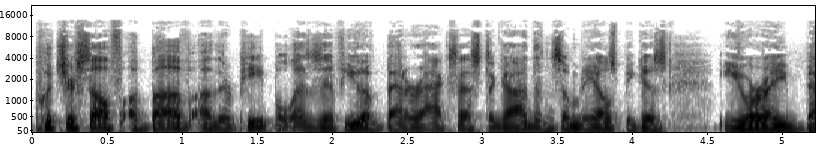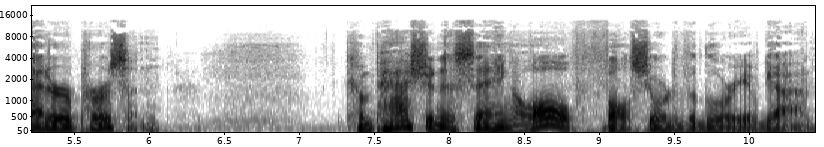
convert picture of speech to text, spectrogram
put yourself above other people as if you have better access to God than somebody else because you're a better person. Compassion is saying all fall short of the glory of God.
